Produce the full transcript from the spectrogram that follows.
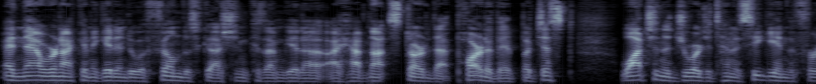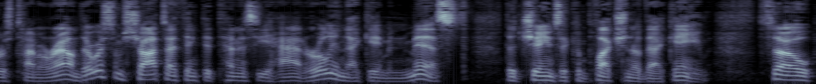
and now we're not going to get into a film discussion because I'm gonna I have not started that part of it, but just watching the Georgia Tennessee game the first time around, there were some shots I think that Tennessee had early in that game and missed that changed the complexion of that game. So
